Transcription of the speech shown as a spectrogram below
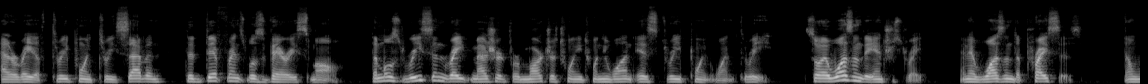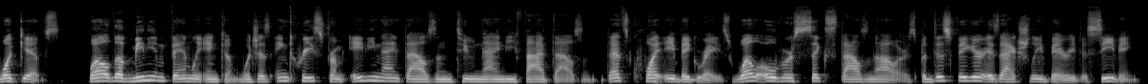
at a rate of 3.37, the difference was very small. The most recent rate measured for March of 2021 is 3.13. So it wasn't the interest rate, and it wasn't the prices. Then what gives? Well, the median family income, which has increased from 89,000 to 95,000. That's quite a big raise, well over $6,000, but this figure is actually very deceiving.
